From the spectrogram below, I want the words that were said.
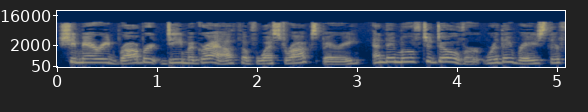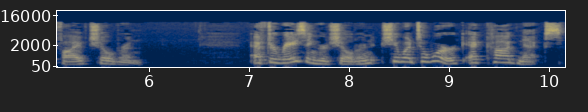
She married Robert D. McGrath of West Roxbury, and they moved to Dover, where they raised their five children. After raising her children, she went to work at Cognex.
